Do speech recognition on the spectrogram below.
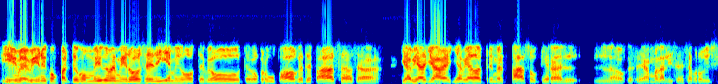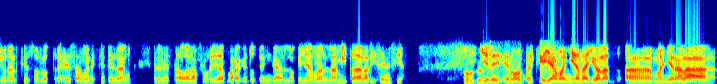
Y me vino y compartió conmigo y me miró ese día y me dijo, te veo, te veo preocupado, ¿qué te pasa? O sea, ya había ya, ya había dado el primer paso, que era el, lo que se llama la licencia provisional, que son los tres exámenes que te dan en el estado de la Florida para que tú tengas lo que llaman la mitad de la licencia. Y él le dije, no, pues que ya mañana yo a, la, a mañana a, la,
